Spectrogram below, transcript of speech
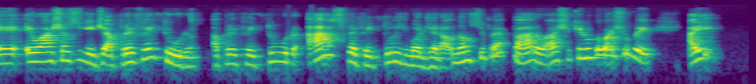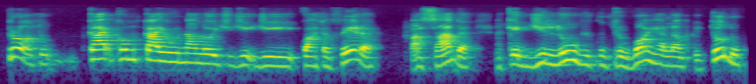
É, eu acho o seguinte, a prefeitura, a prefeitura, as prefeituras, de modo geral, não se preparam, acham que nunca vai chover. Aí, pronto, cai, como caiu na noite de, de quarta-feira passada, aquele dilúvio com trovão e relâmpago e tudo,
